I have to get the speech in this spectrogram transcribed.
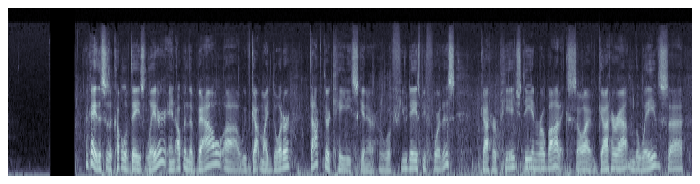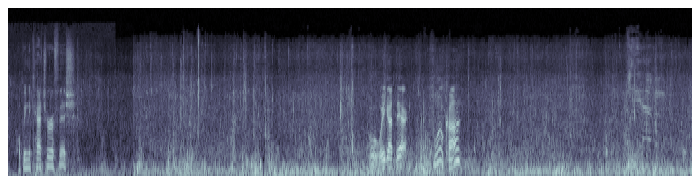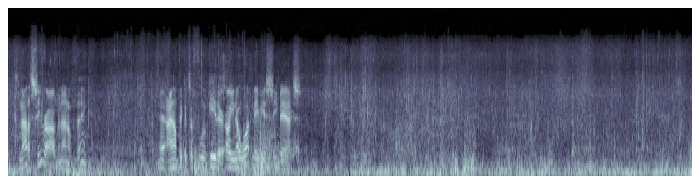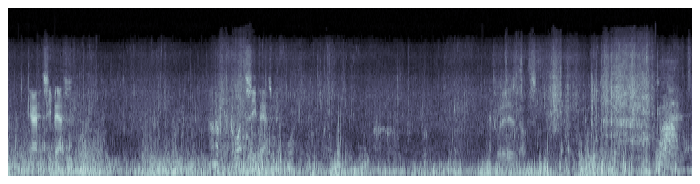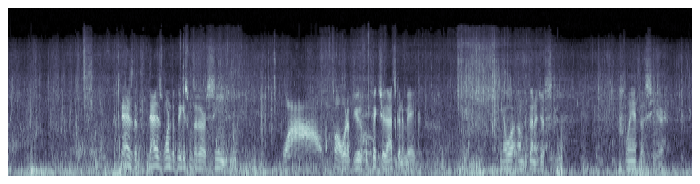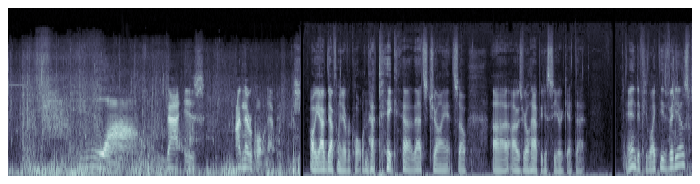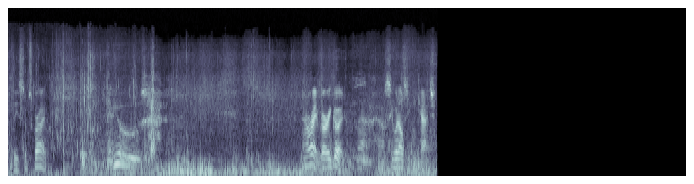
Okay, this is a couple of days later, and up in the bow, uh, we've got my daughter, Dr. Katie Skinner, who a few days before this got her PhD in robotics. So I've got her out in the waves, uh, hoping to catch her a fish. Ooh, what do you got there? Fluke, huh? Not a sea robin, I don't think. I don't think it's a fluke either. Oh, you know what? Maybe a sea bass. Yeah, sea bass. I don't know if you've caught sea bass before. That's what it is, though. God. That is the that is one of the biggest ones I've ever seen. Wow. Oh, what a beautiful picture that's going to make. You know what? I'm going to just plant us here. Wow. That is, I've never caught one that big. Oh, yeah, I've definitely never caught one that big. Uh, that's giant. So uh, I was real happy to see her get that. And if you like these videos, please subscribe. There he goes. All right, very good. Uh, I'll see what else you can catch.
